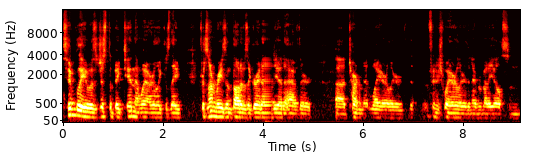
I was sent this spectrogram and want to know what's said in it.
typically it was just the Big Ten that went early because they for some reason thought it was a great idea to have their uh, tournament way earlier, finish way earlier than everybody else, and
